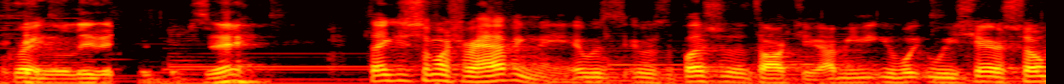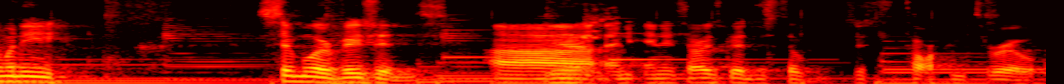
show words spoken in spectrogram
I Great. think we'll leave it today. Thank you so much for having me. It was it was a pleasure to talk to you. I mean, we, we share so many similar visions, uh, and, and it's always good just to just to talk them through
